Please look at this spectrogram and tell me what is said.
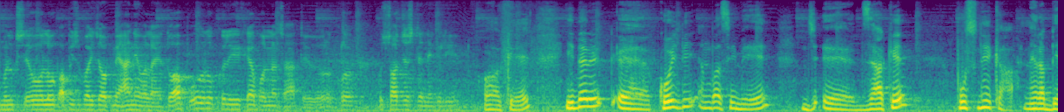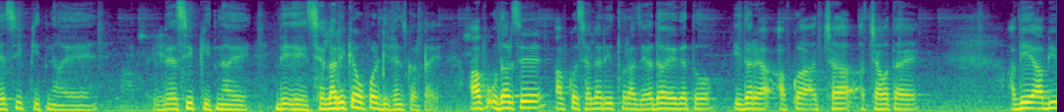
मुल्क से वो लोग ऑफ़िस बॉय जॉब में आने वाला है। तो आप वो लोग के लिए क्या बोलना चाहते हो? लोग को कुछ सजेस्ट देने के लिए? ओके इधर कोई भी एम्बासी में जाके पूछने का मेरा बेसिक कितना है? बेसिक कितना है? सैलरी के ऊपर डिफेंस करता है। आप उधर से आपको सैलरी थोड़ा ज़्यादा होएगा तो इधर आपका अच्छा अच्छा होता है। अभी अभी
